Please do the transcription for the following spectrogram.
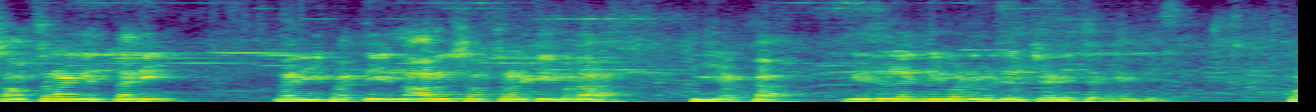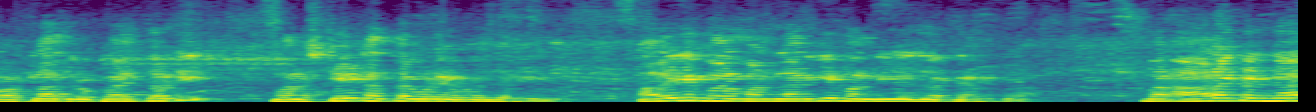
సంవత్సరానికి ఇంతని మరి ప్రతి నాలుగు సంవత్సరాలకి కూడా ఈ యొక్క నిధులన్నీ కూడా విడుదల చేయడం జరిగింది. కోట్లాది రూపాయలతోటి మన స్టేట్ అంతా కూడా ఇవ్వడం జరిగింది. అలాగే మన మండలానికి మన నియోజకవర్గానికి. కూడా మరి ఆ రకంగా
